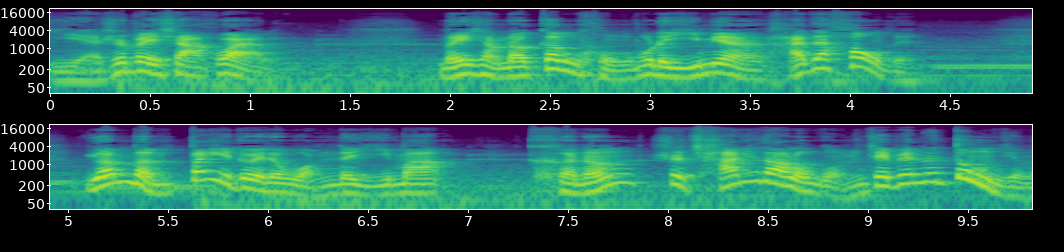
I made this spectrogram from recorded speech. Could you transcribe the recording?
也是被吓坏了，没想到更恐怖的一面还在后面。原本背对着我们的姨妈，可能是察觉到了我们这边的动静，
